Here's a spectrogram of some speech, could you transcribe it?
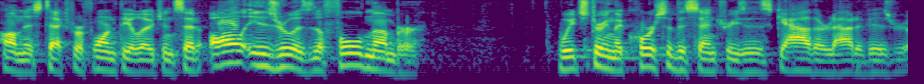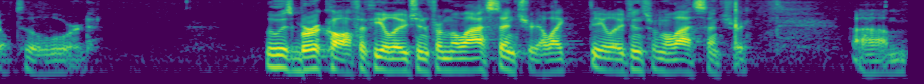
on this text, Reformed theologian, said, All Israel is the full number which during the course of the centuries is gathered out of Israel to the Lord. Louis Berkhof, a theologian from the last century, I like theologians from the last century. Um,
